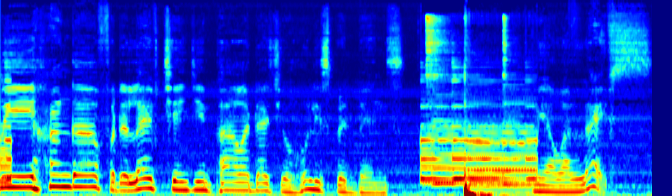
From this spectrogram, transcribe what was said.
We hunger for the life changing power that your Holy Spirit brings. May our lives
